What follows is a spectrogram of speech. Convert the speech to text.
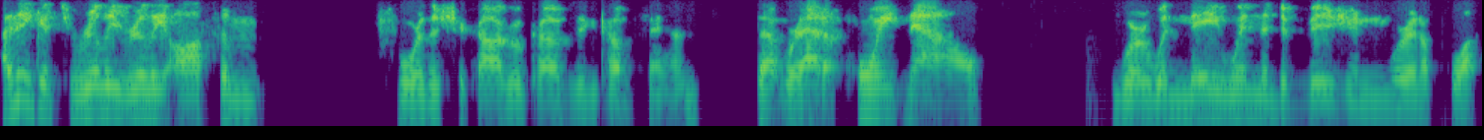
I think it's really, really awesome for the Chicago Cubs and Cub fans that we're at a point now where when they win the division, we're in a flux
